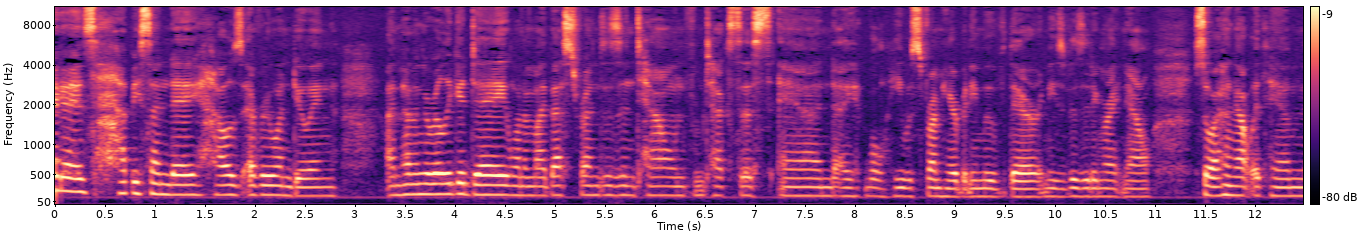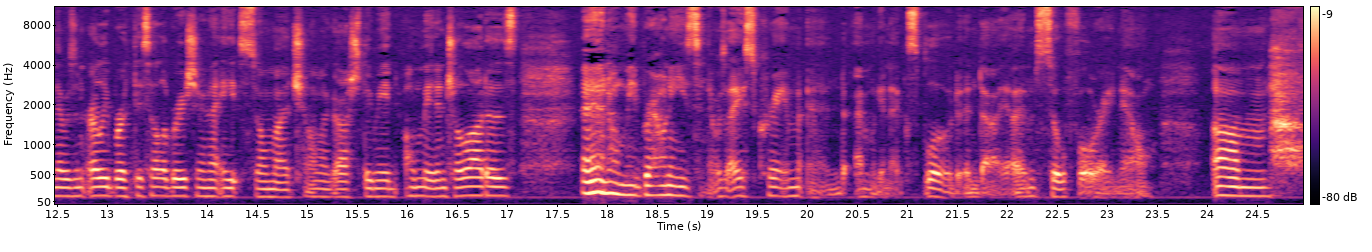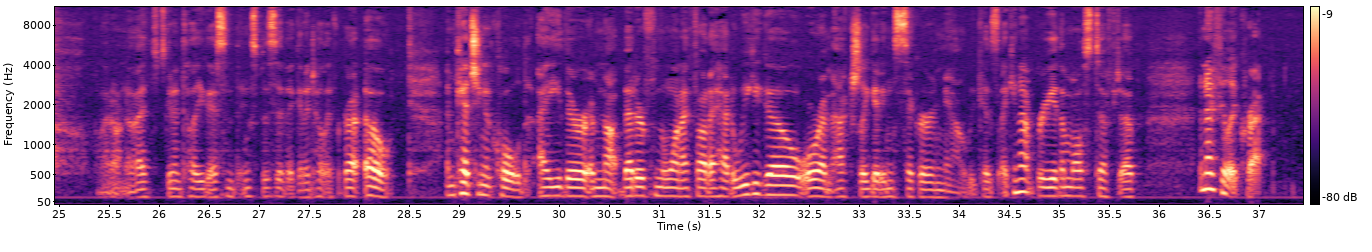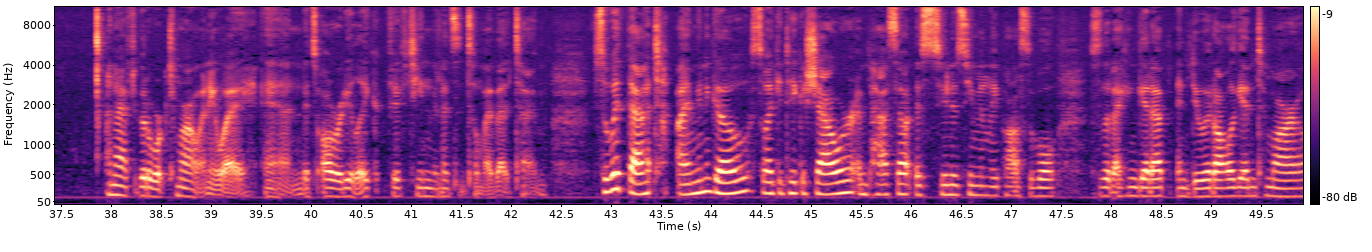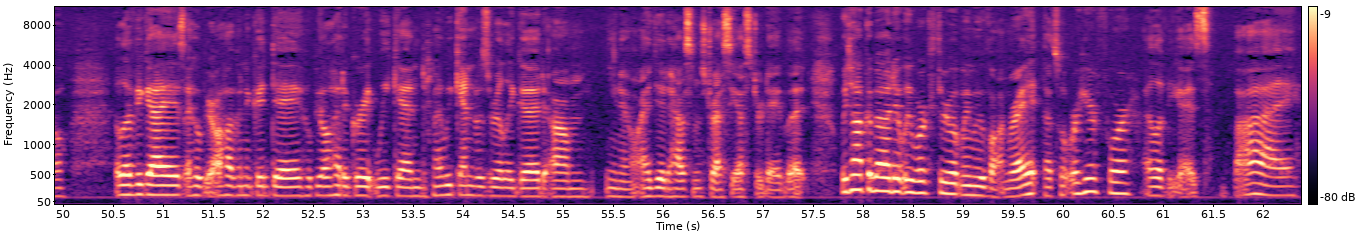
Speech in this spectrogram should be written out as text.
Hi guys, happy Sunday. How's everyone doing? I'm having a really good day. One of my best friends is in town from Texas and I well, he was from here but he moved there and he's visiting right now. So I hung out with him. There was an early birthday celebration and I ate so much. Oh my gosh, they made homemade enchiladas and homemade brownies and there was ice cream and I'm going to explode and die. I'm so full right now. Um I don't know. I was going to tell you guys something specific and I totally forgot. Oh, I'm catching a cold. I either am not better from the one I thought I had a week ago or I'm actually getting sicker now because I cannot breathe. I'm all stuffed up and I feel like crap. And I have to go to work tomorrow anyway and it's already like 15 minutes until my bedtime. So with that, I'm going to go so I can take a shower and pass out as soon as humanly possible so that I can get up and do it all again tomorrow. I love you guys. I hope you're all having a good day. Hope you all had a great weekend. My weekend was really good. Um, you know, I did have some stress yesterday, but we talk about it, we work through it, we move on, right? That's what we're here for. I love you guys. Bye.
